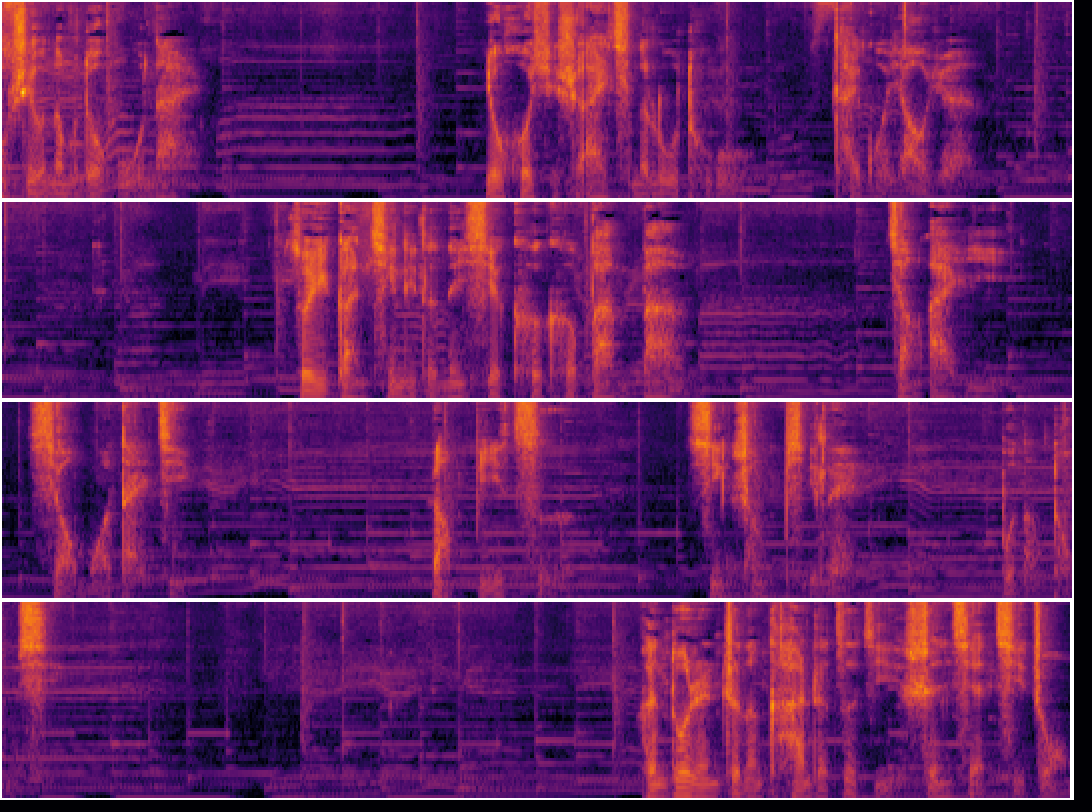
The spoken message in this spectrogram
总是有那么多无奈，又或许是爱情的路途太过遥远，所以感情里的那些磕磕绊绊，将爱意消磨殆尽，让彼此心生疲累，不能同行。很多人只能看着自己深陷其中。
